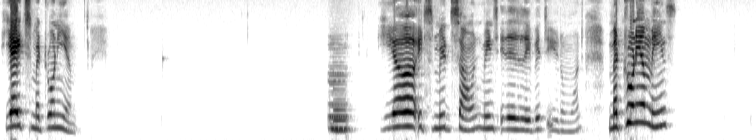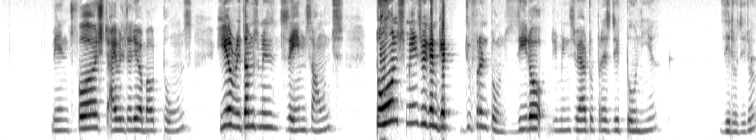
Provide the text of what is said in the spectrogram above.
Here it's metronome here it's mid sound means it is leave it you don't want. Metronome means means first i will tell you about tones. Here rhythms means same sounds. Tones means we can get different tones. Zero means we have to press the tone here. Zero zero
